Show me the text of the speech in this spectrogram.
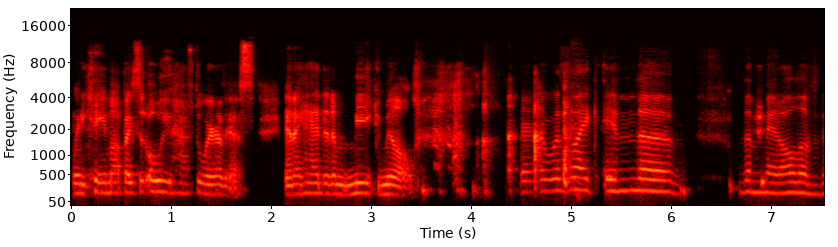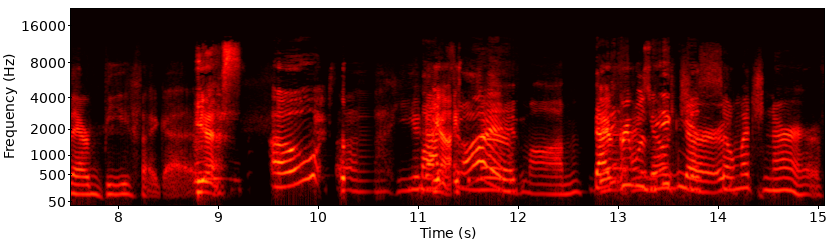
when he came up. I said, "Oh, you have to wear this," and I handed him Meek Mill. It was like in the the middle of their beef, I guess. yes, Oh, Ugh, you My got God. nerve, mom. that Everyone- is I know, big she has nerve. so much nerve.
